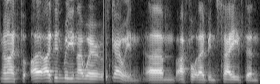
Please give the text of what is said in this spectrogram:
and I thought I, I didn't really know where it was going. Um, I thought they'd been saved, and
